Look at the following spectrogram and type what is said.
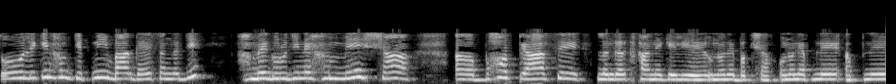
तो लेकिन हम जितनी बार गए संगत जी हमें गुरुजी ने हमेशा बहुत प्यार से लंगर खाने के लिए उन्होंने बख्शा। उन्होंने अपने अपने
